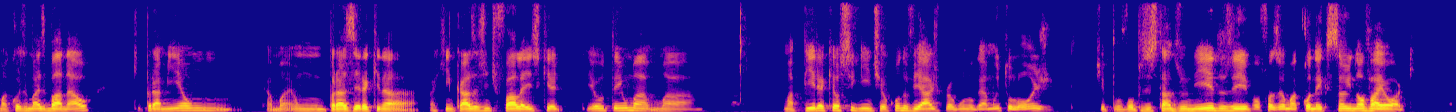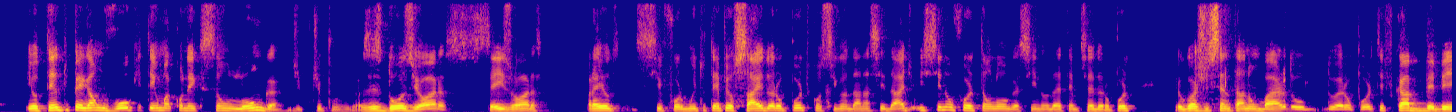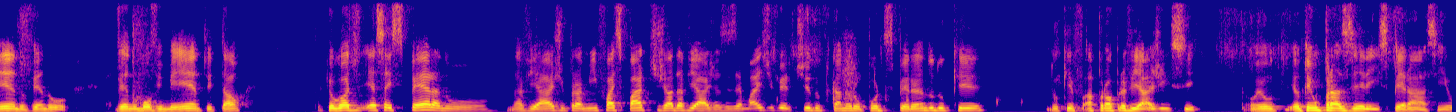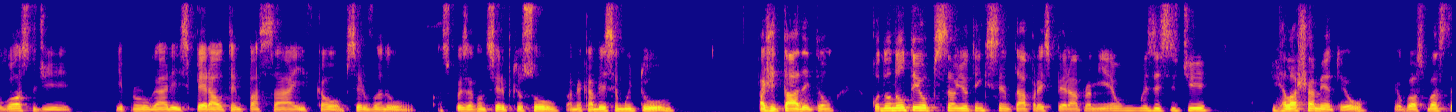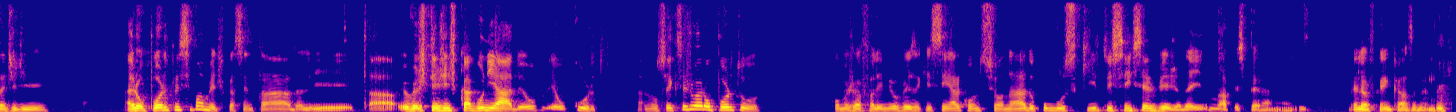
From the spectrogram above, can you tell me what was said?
uma coisa mais banal, que para mim é um, é, uma, é, um prazer aqui, na, aqui em casa, a gente fala isso, que eu tenho uma, uma uma pira que é o seguinte: eu, quando viajo para algum lugar muito longe, tipo, vou para os Estados Unidos e vou fazer uma conexão em Nova York, eu tento pegar um voo que tem uma conexão longa, de tipo, às vezes 12 horas, 6 horas, para eu, se for muito tempo, eu saio do aeroporto, consigo andar na cidade, e se não for tão longa assim, não der tempo de sair do aeroporto, eu gosto de sentar num bar do, do aeroporto e ficar bebendo, vendo, vendo o movimento e tal porque eu gosto de, essa espera no, na viagem para mim faz parte já da viagem. Às vezes é mais divertido ficar no aeroporto esperando do que do que a própria viagem em si. Então eu, eu tenho um prazer em esperar assim. Eu gosto de ir para um lugar e esperar o tempo passar e ficar observando as coisas acontecerem porque eu sou a minha cabeça é muito agitada. Então quando eu não tenho opção e eu tenho que sentar para esperar, para mim é um exercício de, de relaxamento. Eu eu gosto bastante de Aeroporto, principalmente, ficar sentado ali tá. Eu vejo que tem gente que fica agoniado, eu, eu curto. A não ser que seja um aeroporto, como eu já falei mil vezes aqui, sem ar-condicionado, com mosquito e sem cerveja. Daí não dá para esperar, né? Melhor ficar em casa mesmo.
